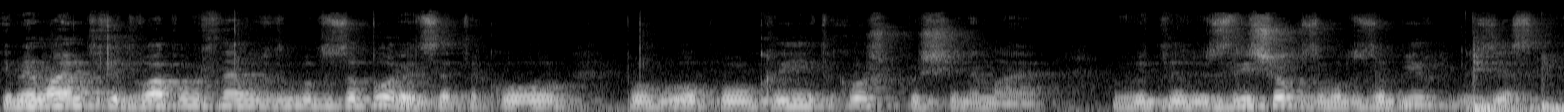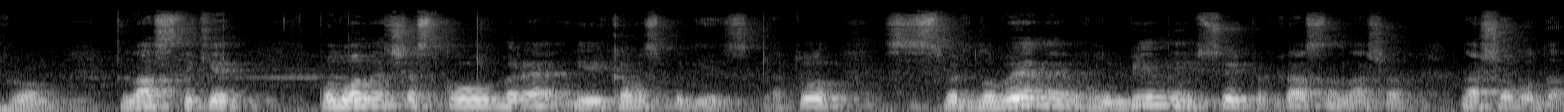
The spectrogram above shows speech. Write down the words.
І ми маємо тільки два поверхневих водозабори. Це такого по, по Україні також почти немає. З річок, з водозабір, з Єскром. У нас тільки полоне частково бере і Кам'янець-Подільський. А то свердловини, глибини і все, і прекрасна наша, наша вода.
